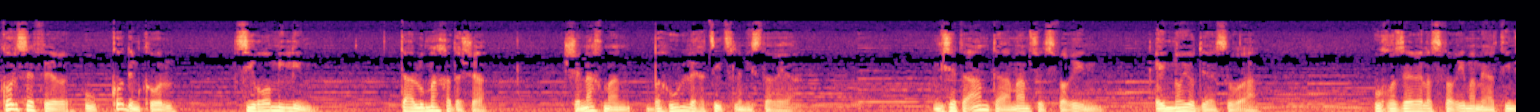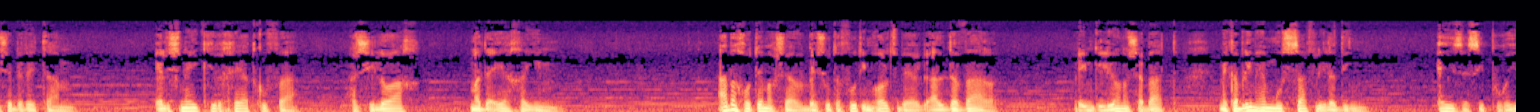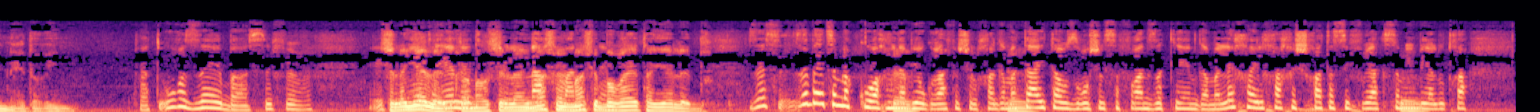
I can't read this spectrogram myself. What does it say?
כל ספר הוא קודם כל צירו מילים, תעלומה חדשה, שנחמן בהול להציץ למסתריה. מי שטעם טעמם של ספרים אינו יודע שורעה. הוא חוזר אל הספרים המעטים שבביתם, אל שני קרחי התקופה, השילוח, מדעי החיים. אבא חותם עכשיו בשותפות עם הולצברג על דבר, ועם גיליון השבת מקבלים הם מוסף לילדים. איזה סיפורים נהדרים. והתיאור הזה בספר אה, של הילד, הילד כלומר של, של נחמן, מה שבורא את הילד. זה, זה בעצם לקוח כן. מן הביוגרפיה שלך. גם כן. אתה היית עוזרו של ספרן זקן, גם עליך הלכה חשכת הספרייה קסמים כן. בילדותך.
